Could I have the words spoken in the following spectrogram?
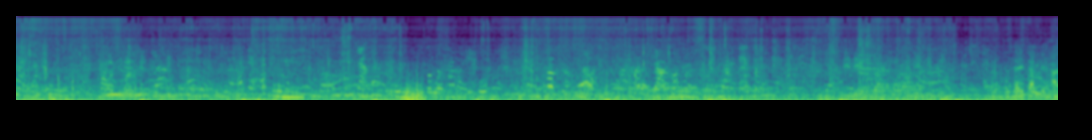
ใช้จับเป็นหัน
